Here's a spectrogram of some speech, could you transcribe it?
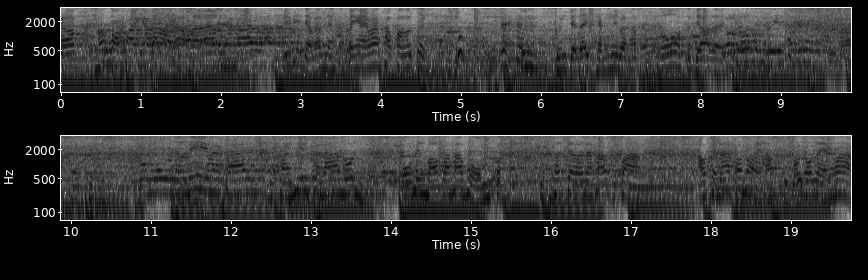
ครับรถต่อไปยังไม่ไหลต่อไปเลยนะครับพี่พี่เดี๋ยวแป๊บนึงเป็นไงบ้างครับความรู้สึกเพิ่งเพิ่งจะได้แชมป์นี่แหละครับ โอ้สุดยอดเลยนี่นะครับคันที่ชนะรุ่น Open Box นะครับผมก็ถ้าเจอนะครับฝากเอาชนะเขาหน่อยครับรถเขาแรงมาก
